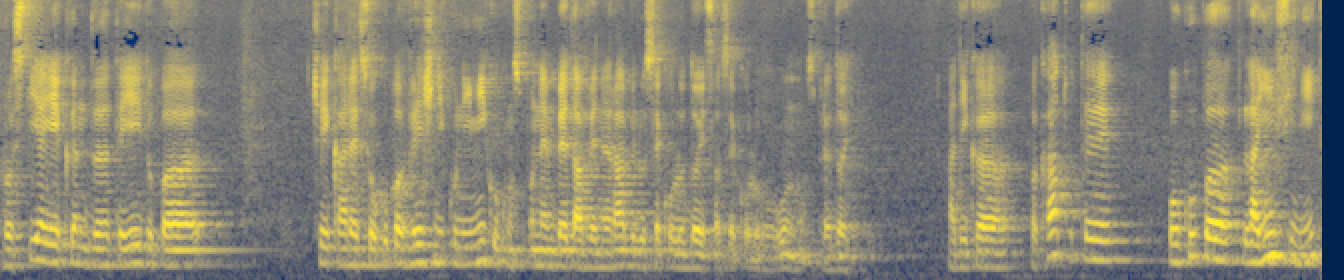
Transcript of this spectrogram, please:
prostia e când te iei după cei care se ocupă veșnic cu nimicul, cum spunem Beda Venerabilul secolul 2 sau secolul 1 spre 2. Adică păcatul te ocupă la infinit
